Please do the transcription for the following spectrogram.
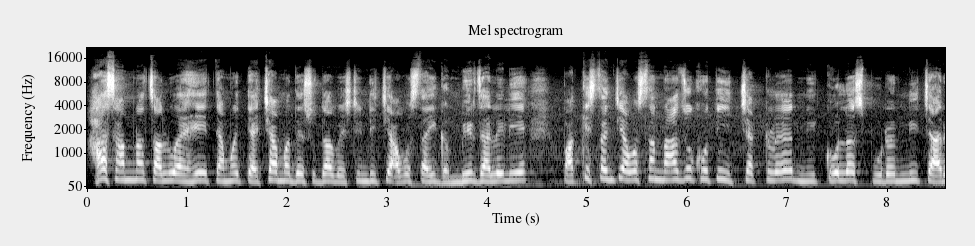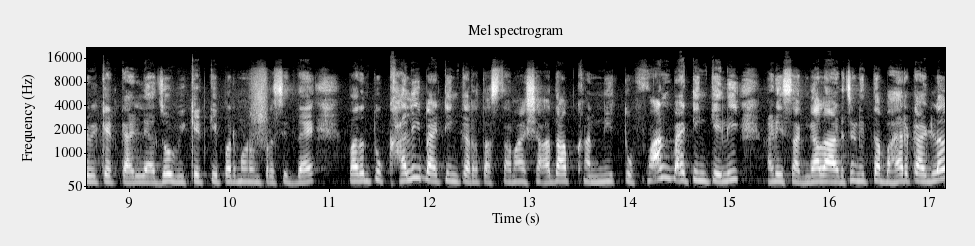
हा सामना चालू आहे त्यामुळे त्याच्यामध्ये सुद्धा वेस्ट इंडिजची अवस्था ही गंभीर झालेली आहे. पाकिस्तानची अवस्था नाजूक होती. चक्र निकोलस पुरननी चार विकेट काढल्या. जो विकेट किपर म्हणून प्रसिद्ध आहे. परंतु खाली बॅटिंग करत असताना शादाब खाननी तुफान बॅटिंग केली आणि संघाला अडचणीतनं बाहेर काढलं.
